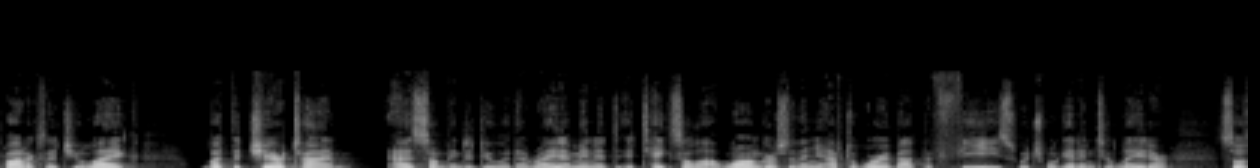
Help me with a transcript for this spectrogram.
products that you like, but the chair time has something to do with it, right? I mean, it, it takes a lot longer, so then you have to worry about the fees, which we'll get into later. So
